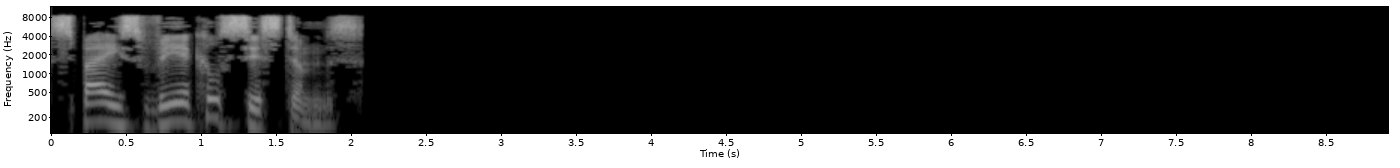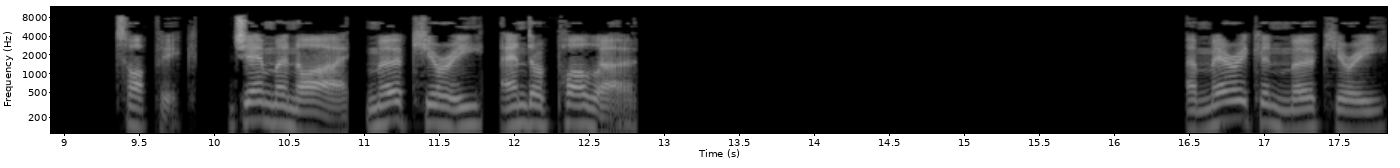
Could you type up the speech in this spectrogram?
Space vehicle systems Gemini, Mercury, and Apollo. American Mercury,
